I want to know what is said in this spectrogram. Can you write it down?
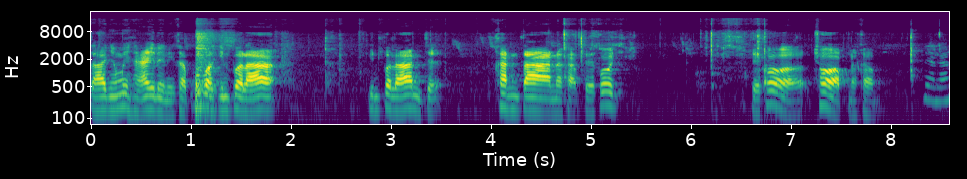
ตายังไม่หายเลยนี่ครับเพราะว่ากินปลาร้ากินปลาร้านี่จะคันตานะครับ แต่ก็ แต่ก็ชอบนะครับ เดี๋ยวนะ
